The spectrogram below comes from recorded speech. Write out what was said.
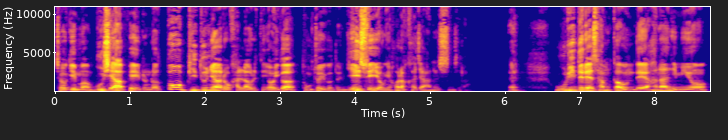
저기 뭐 무시 앞에 이르러 또 비두냐로 가려고 그랬더니 여기가 동쪽이거든. 예수의 영이 허락하지 않으신지라. 예. 우리들의 삶 가운데 하나님이요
